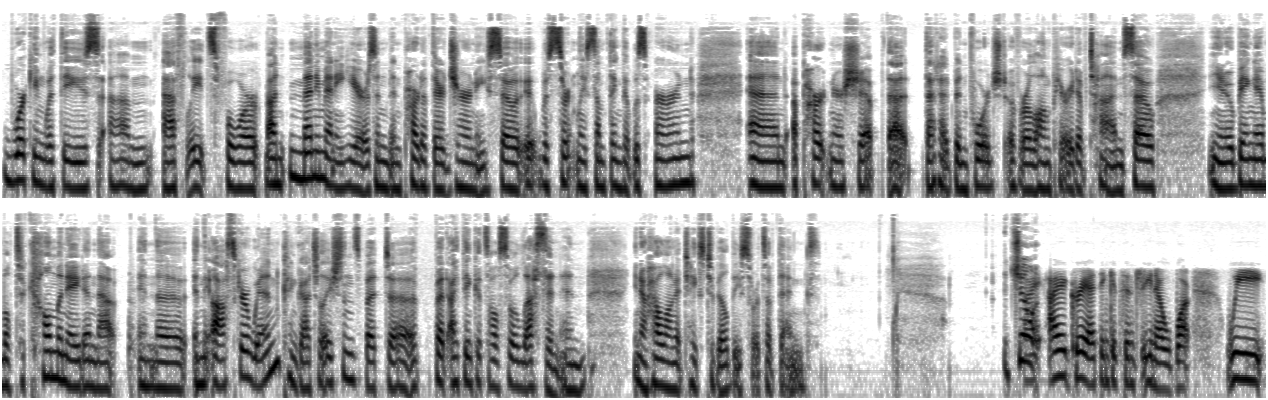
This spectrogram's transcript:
working with these um, athletes for many, many years and been part of their journey. So it was certainly something that was earned and a partnership that, that had been forged over a long period of time. So, you know, being able to culminate in that in the in the Oscar win, congratulations. But uh, but I think it's also a lesson in, you know, how long it takes to build these sorts of things. Jill, I, I agree. I think it's you know what we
